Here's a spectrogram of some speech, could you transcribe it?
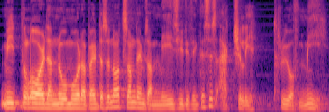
meet the Lord and know more about, does it not sometimes amaze you to think this is actually true of me?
